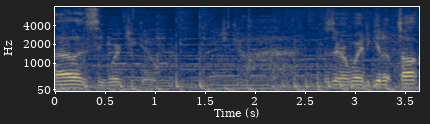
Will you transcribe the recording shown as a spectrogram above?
uh, let's see. Where'd you go? Where'd you go? Is there a way to get up top?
